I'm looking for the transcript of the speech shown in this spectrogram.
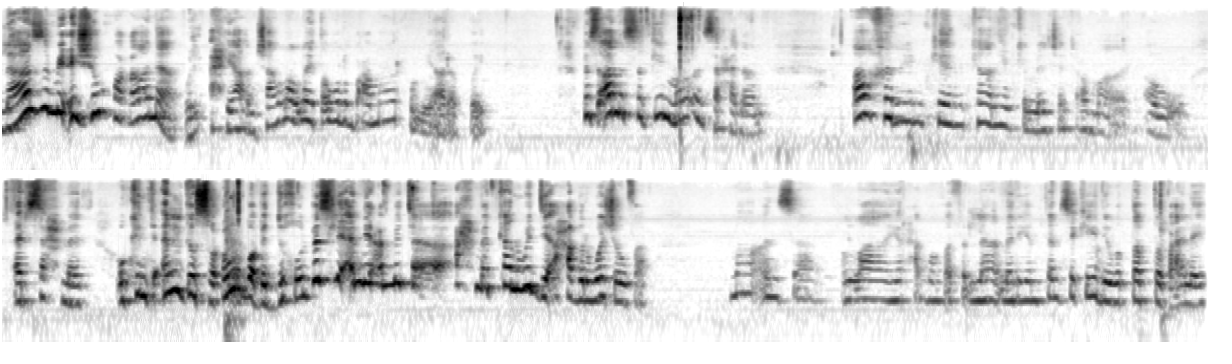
لازم يعيشون معانا. والأحياء إن شاء الله الله يطول بعمرهم يا ربي. بس أنا الصدقين ما أنسى حنان آخر يمكن كان يمكن ملجة عمر أو ارس أحمد وكنت ألقى صعوبة بالدخول بس لأني عمته أحمد كان ودي أحضر وأشوفه. ما أنسى. الله يرحمه ويغفر لها مريم تمسك إيدي وتطبطب عليه.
